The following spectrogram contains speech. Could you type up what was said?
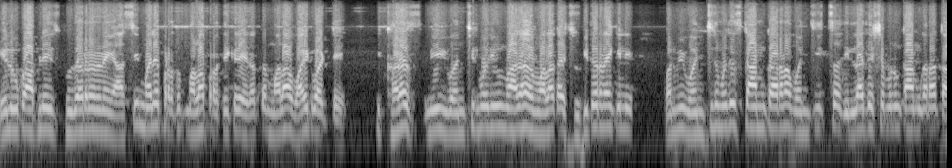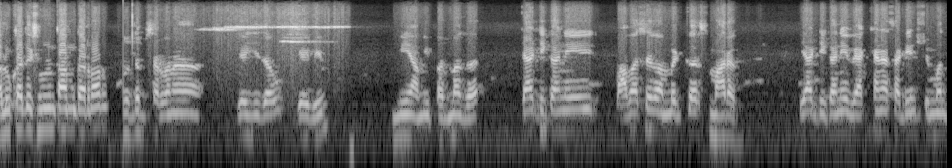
हे लोक आपले सुधारणार नाही. अशी मला प्रत- मला प्रतिक्रिया येतात. तर मला वाईट वाटते की खरंच मी वंचितमध्ये माझा येऊन मला मला काही चुकी तर नाही केली पण मी वंचितमध्येच काम करणार वंचितचा जिल्हाध्यक्ष म्हणून काम करणार तालुकाध्यक्ष म्हणून काम करणार. प्रथम सर्वांना जय जिजाऊ जय भीम. मी आम्ही पद्मागर त्या ठिकाणी बाबासाहेब आंबेडकर स्मारक या ठिकाणी व्याख्यानासाठी श्रीमंत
